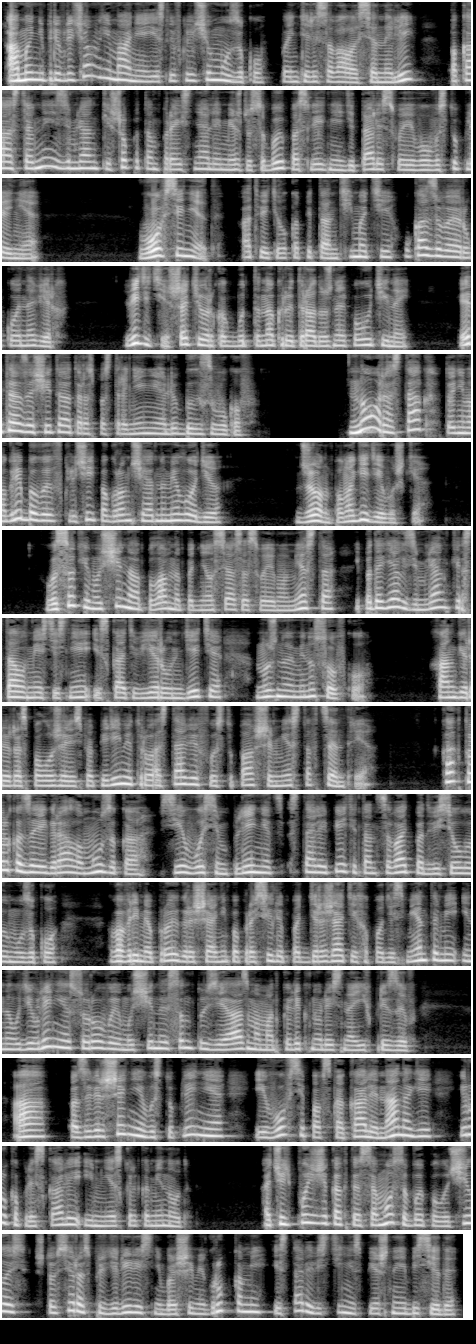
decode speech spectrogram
«А мы не привлечем внимания, если включим музыку?» – поинтересовалась Аннели, пока остальные землянки шепотом проясняли между собой последние детали своего выступления. «Вовсе нет», – ответил капитан Тимати, указывая рукой наверх. «Видите, шатер как будто накрыт радужной паутиной. Это защита от распространения любых звуков. Но раз так, то не могли бы вы включить погромче одну мелодию? Джон, помоги девушке. Высокий мужчина плавно поднялся со своего места и, подойдя к землянке, стал вместе с ней искать в ерундете нужную минусовку. Хангеры расположились по периметру, оставив выступавшим место в центре. Как только заиграла музыка, все восемь пленниц стали петь и танцевать под веселую музыку – во время проигрыша они попросили поддержать их аплодисментами, и на удивление суровые мужчины с энтузиазмом откликнулись на их призыв. А по завершении выступления и вовсе повскакали на ноги и рукоплескали им несколько минут. А чуть позже как-то само собой получилось, что все распределились небольшими группками и стали вести неспешные беседы.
